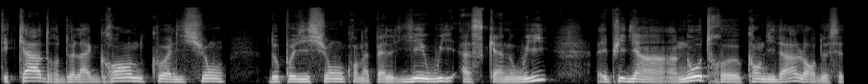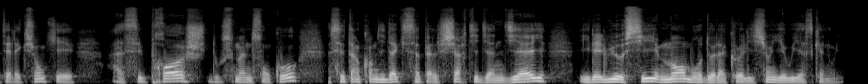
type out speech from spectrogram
des cadres de la grande coalition d'opposition qu'on appelle Yewi Askan Oui. Et puis il y a un, autre candidat lors de cette élection qui est assez proche d'Ousmane Sonko. C'est un candidat qui s'appelle Chertidiane Dieye. Il est lui aussi membre de la coalition Yewi Askan Oui.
